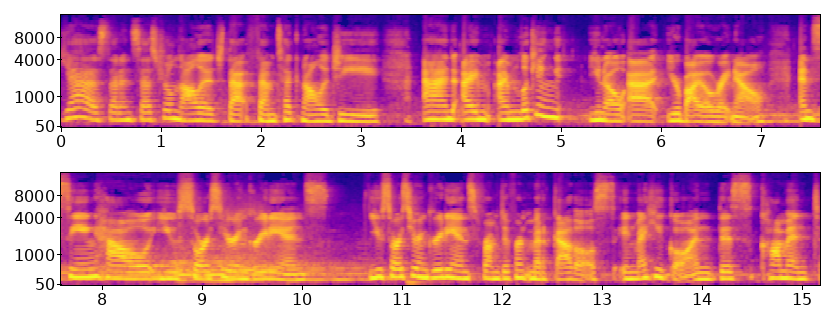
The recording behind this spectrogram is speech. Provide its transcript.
Yes, that ancestral knowledge, that fem technology. And I'm I'm looking, you know, at your bio right now and seeing how you source your ingredients you source your ingredients from different mercados in Mexico and this comment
